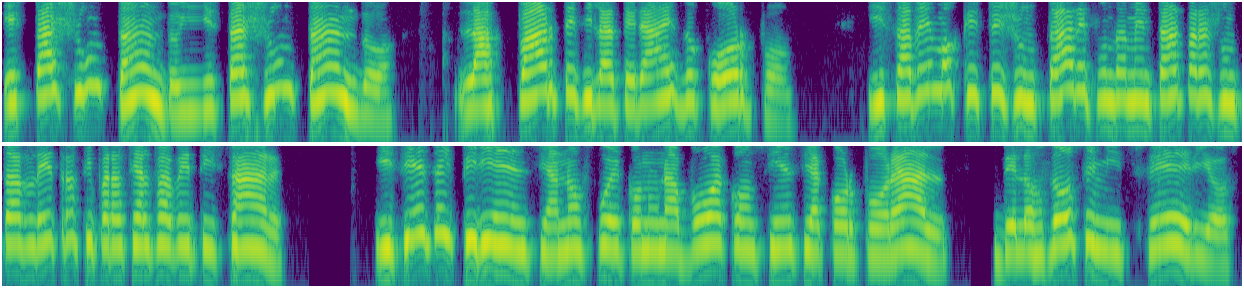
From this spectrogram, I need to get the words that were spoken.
está juntando y está juntando las partes bilaterales del cuerpo. Y sabemos que este juntar es fundamental para juntar letras y para se alfabetizar. Y si esa experiencia no fue con una boa conciencia corporal de los dos hemisferios,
